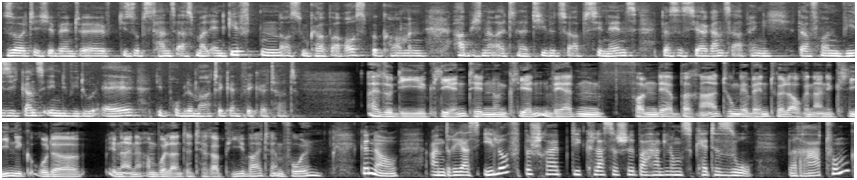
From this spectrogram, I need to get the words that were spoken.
Sollte ich eventuell die Substanz erstmal entgiften, aus dem Körper rausbekommen? Habe ich eine Alternative zur Abstinenz? Das ist ja ganz abhängig davon, wie sich ganz individuell die Problematik entwickelt hat. Also die Klientinnen und Klienten werden von der Beratung eventuell auch in eine Klinik oder in eine ambulante Therapie weiterempfohlen? Genau. Andreas Iloff beschreibt die klassische Behandlungskette so. Beratung,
